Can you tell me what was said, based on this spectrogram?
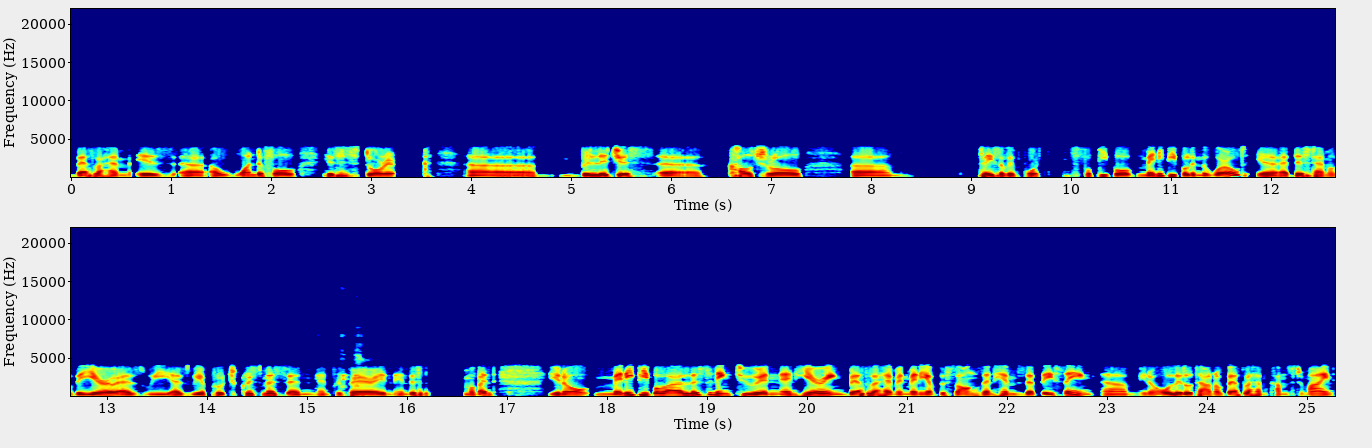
Bethlehem is uh, a wonderful historic, uh, religious, uh, cultural. Um, place of importance for people, many people in the world uh, at this time of the year, as we as we approach Christmas and and prepare in, in this event, you know, many people are listening to and, and hearing Bethlehem in many of the songs and hymns that they sing. Um, you know, O Little Town of Bethlehem comes to mind.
